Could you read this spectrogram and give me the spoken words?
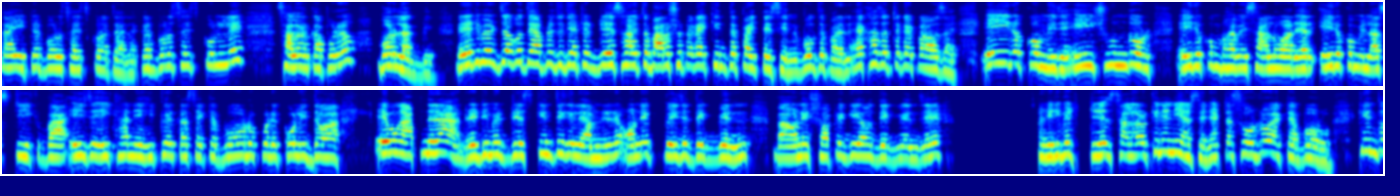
তাই এটা বড় সাইজ করা যায় না। কারণ বড় সাইজ করলে সালোয়ার কাপড়েও বড় লাগবে। রেডিমেড জগতে আপনি যদি একটা ড্রেস হয়তো বারোশো টাকায় কিনতে পাইতেছেন, বলতে পারেন। এক হাজার টাকায় পাওয়া যায়। এইরকম এই যে, এই সুন্দর এইরকমভাবে সালোয়ার আর এইরকম ইলাস্টিক বা এই যে, এইখানে হিপের কাছে একটা বড় করে কলি দেওয়া এবং আপনারা রেডিমেড ড্রেস কিনতে গেলে আপনারা অনেক পেজে দেখবেন বা অনেক শপে গিয়েও দেখবেন যে রেডিমেড ড্রেস সালোয়ার কিনে নিয়ে আসছেন। একটা ছোট, একটা বড়। কিন্তু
